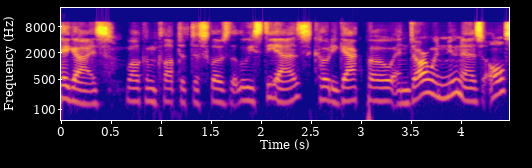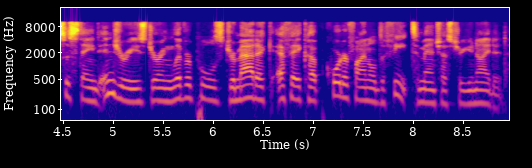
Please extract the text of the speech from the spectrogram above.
Hey guys, welcome. Klopp to disclose that Luis Diaz, Cody Gakpo, and Darwin Nunez all sustained injuries during Liverpool's dramatic FA Cup quarter-final defeat to Manchester United.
